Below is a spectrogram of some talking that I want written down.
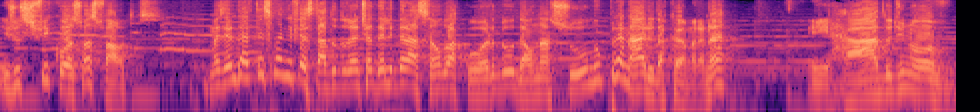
e justificou as suas faltas. Mas ele deve ter se manifestado durante a deliberação do acordo da Unasul no plenário da Câmara, né? Errado de novo.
